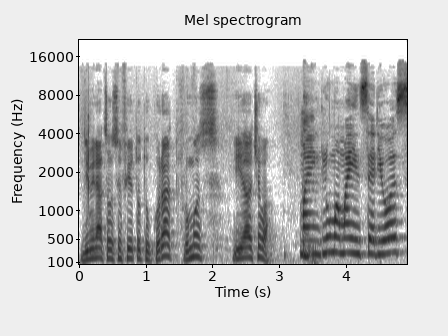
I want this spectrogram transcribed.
dimineața o să fie totul curat, frumos, e altceva. Mai în glumă, mai în serios,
